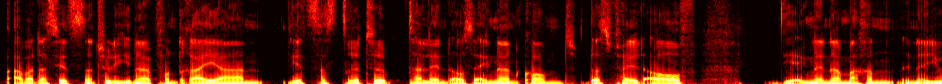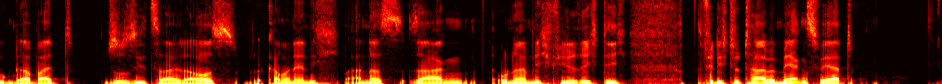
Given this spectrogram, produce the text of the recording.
Aber dass jetzt natürlich innerhalb von drei Jahren jetzt das dritte Talent aus England kommt, das fällt auf. Die Engländer machen in der Jugendarbeit so sieht's halt aus, kann man ja nicht anders sagen, unheimlich viel richtig. Finde ich total bemerkenswert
